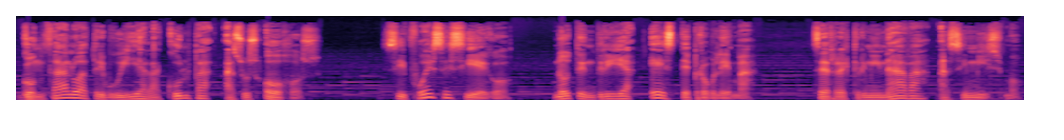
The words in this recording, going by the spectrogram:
Gonzalo atribuía la culpa a sus ojos. Si fuese ciego, no tendría este problema. Se recriminaba a sí mismo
